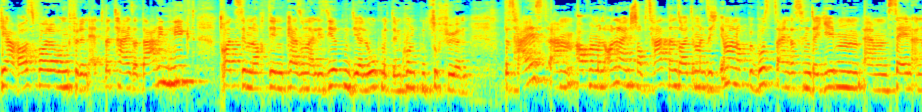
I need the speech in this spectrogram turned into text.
die Herausforderung für den Advertiser darin liegt, trotzdem noch den personalisierten Dialog mit den Kunden zu führen. Das heißt, ähm, auch wenn man Online-Shops hat, dann sollte man sich immer noch bewusst sein, dass hinter jedem ähm, Sale ein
